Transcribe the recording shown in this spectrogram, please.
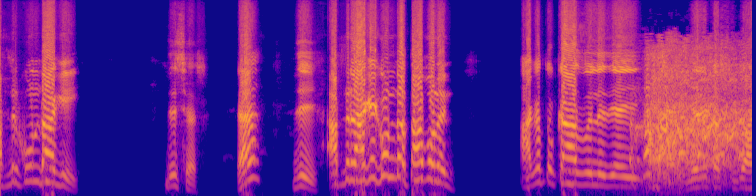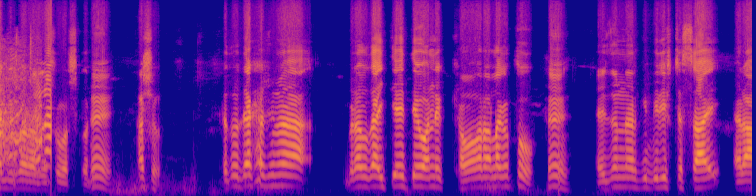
আপনার কোনটা আগে? জি স্যার। হ্যাঁ? জি। আপনার আগে কোনটা? তা বলেন। আগে তো কাজ হইলে যে এই শুধু আগে করা বসবাস করে। হ্যাঁ আসো এত দেখাশোনা বেড়া যাইতে যাইতে অনেক খাওয়া লাগে তো। হ্যাঁ। এই জন্য আর কি ব্রিজটা চাই এরা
